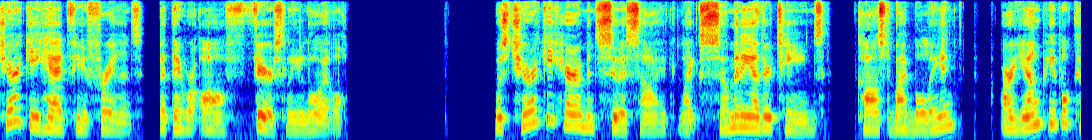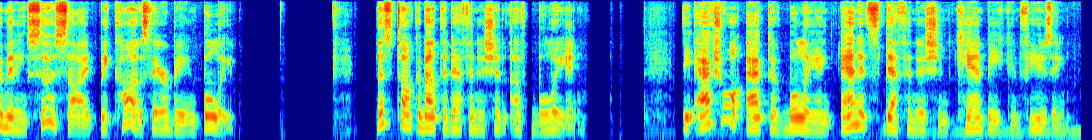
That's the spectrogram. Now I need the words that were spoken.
Sherokee had few friends, but they were all fiercely loyal. Was Sherokee Harriman's suicide, like so many other teens, caused by bullying? Are young people committing suicide because they are being bullied? Let's talk about the definition of bullying. The actual act of bullying and its definition can be confusing.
